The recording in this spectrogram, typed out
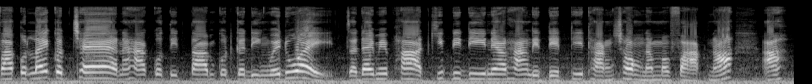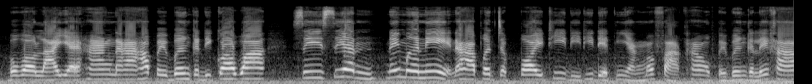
ฝากกดไลค์กดแชร์นะคะ กดติดตามกดกระดิ่งไว้ด้วย จะได้ไม่พลาดคลิปดีๆ แนวทางเด็ด ๆ ที่ทางช่องนำมาฝากเนาะอะบเบาๆหลายใหญ่ห้างนะคะเข้าไปเบิ่งกันดีกว่าว่าซีเซียนในมือนี้นะคะ เพิ่นจะปล่อยที่ดีที่เด็ดอย่างมาฝากเข้าไปเบิ่งกันเลยค่ะ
